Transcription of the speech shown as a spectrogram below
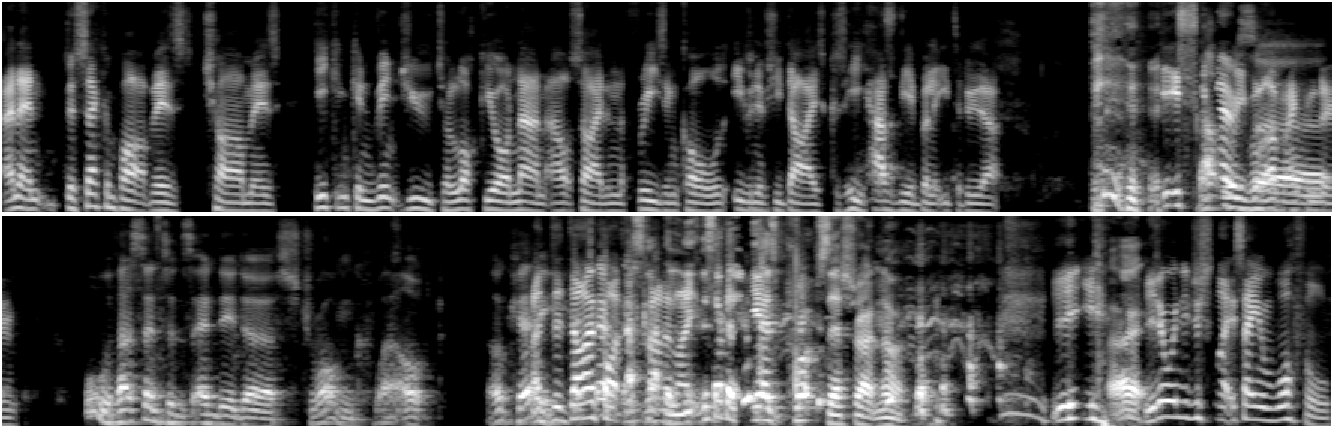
And then the second part of his charm is he can convince you to lock your nan outside in the freezing cold, even if she dies, because he has the ability to do that. It's That scary was, what that man can do. Oh, that sentence ended uh, strong. Wow. Okay. And the die part is kind of like it's like a Liers prop sesh right now. you, you, Alright. you know when you're just like saying waffle,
